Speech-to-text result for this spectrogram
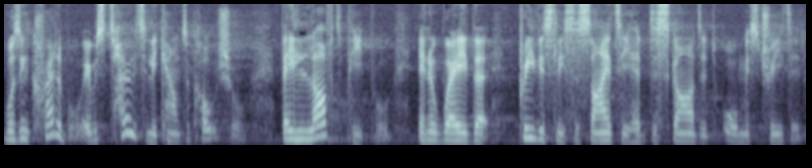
was incredible. It was totally countercultural. They loved people in a way that previously society had discarded or mistreated.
